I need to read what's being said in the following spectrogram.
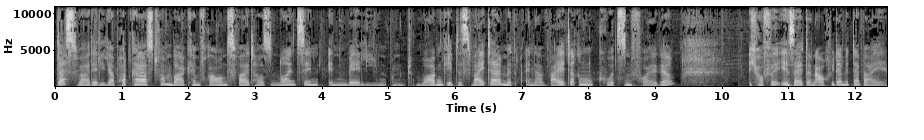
Das war der Lila Podcast vom Barcamp Frauen 2019 in Berlin. Und morgen geht es weiter mit einer weiteren kurzen Folge. Ich hoffe, ihr seid dann auch wieder mit dabei.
